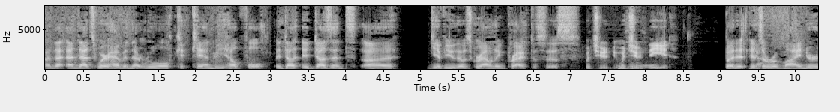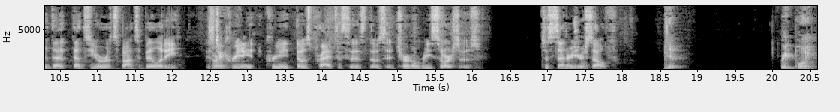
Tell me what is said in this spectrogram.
and that, and that's where having that rule c- can be helpful. It does. It doesn't. Uh, give you those grounding practices which you which you mm-hmm. need. But it, it's yeah. a reminder that that's your responsibility is right. to create create those practices those internal resources to center yourself. Yep. Great point.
